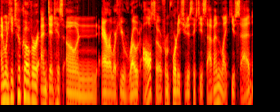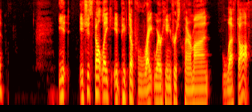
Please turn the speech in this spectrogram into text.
And when he took over and did his own era where he wrote also from 42 to 67, like you said, it it just felt like it picked up right where he and Chris Claremont left off.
